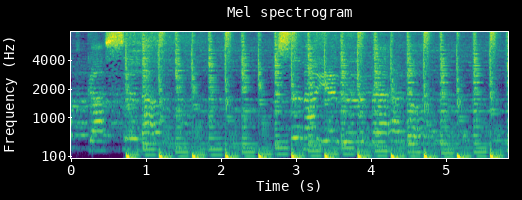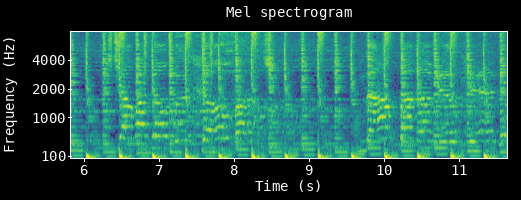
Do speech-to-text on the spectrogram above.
matka syna Syna jedynego. Chciała go wychować Na pana wielkiego.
